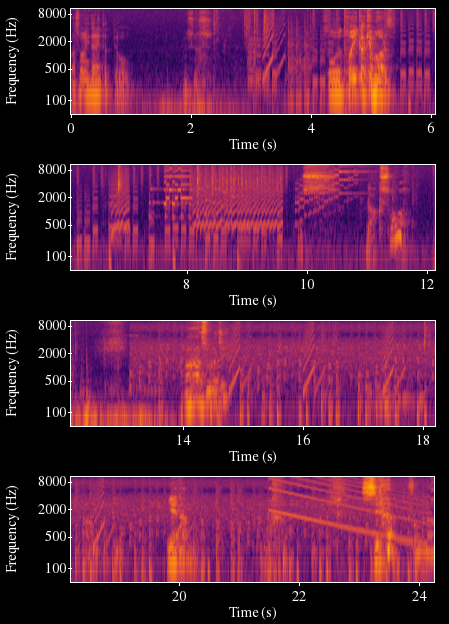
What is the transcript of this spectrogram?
足場の左に立っておう。よしよし。そういう問いかけもある。ぞよし。楽勝ああそういう感じ？いやなんで？知らん。そんなの。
